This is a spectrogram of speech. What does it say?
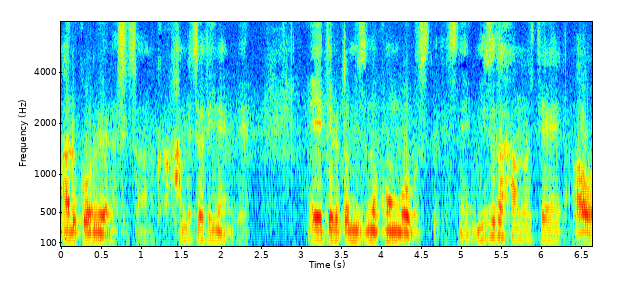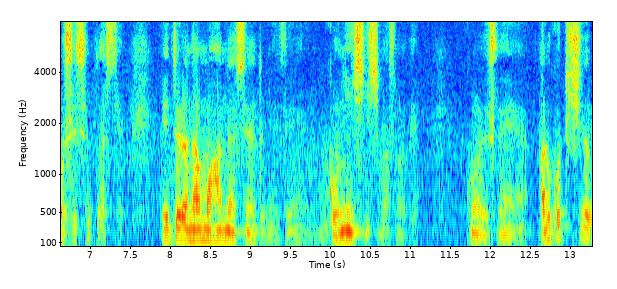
アルコール由来の水素なのか、判別ができないので、エーテルと水の混合物でですね、水が反応して青をせっせと出して、エーテルは何も反応してない時にですね、誤認識しますので、このですね、アルコキシド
